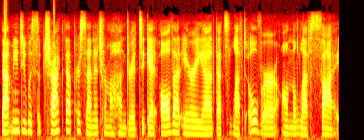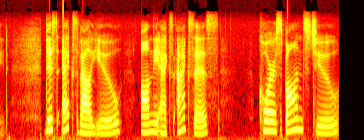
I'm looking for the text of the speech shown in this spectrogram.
that means you would subtract that percentage from 100 to get all that area that's left over on the left side. This x value on the x-axis corresponds to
